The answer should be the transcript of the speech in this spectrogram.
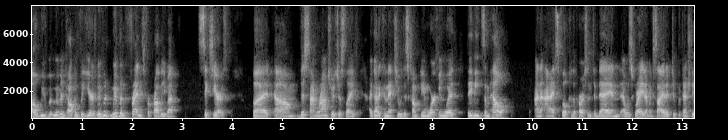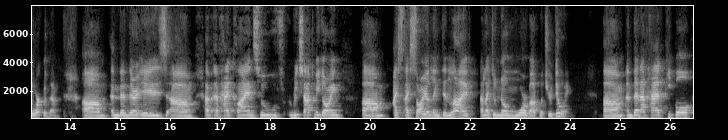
"Oh, we've we've been talking for years. We've been we've been friends for probably about six years." But um, this time around, she was just like, "I got to connect you with this company I'm working with. They need some help and I spoke to the person today, and it was great. I'm excited to potentially work with them. Um, and then there is, um, I've, I've, had clients who've reached out to me going, um, I, I, saw your LinkedIn Live. I'd like to know more about what you're doing. Um, and then I've had people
